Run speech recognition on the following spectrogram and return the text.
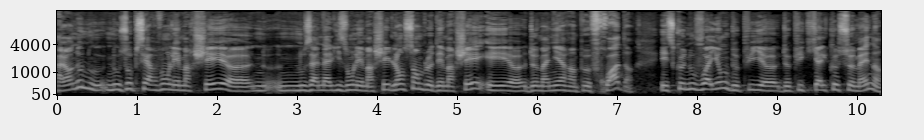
Alors nous, nous, observons les marchés, euh, nous, analysons les marchés, l'ensemble des marchés et euh, de manière un peu froide. Et ce que nous voyons depuis, euh, depuis quelques semaines,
